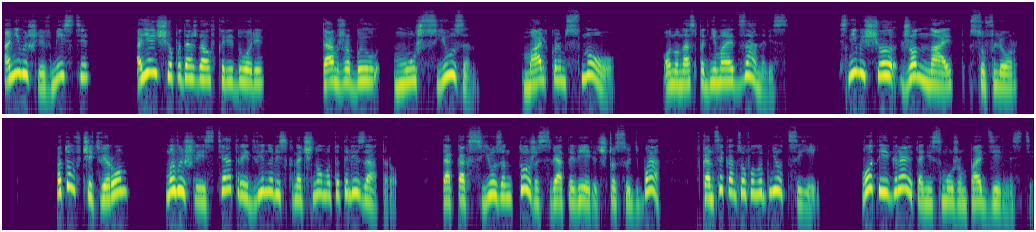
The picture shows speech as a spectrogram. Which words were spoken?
Они вышли вместе, а я еще подождал в коридоре. Там же был муж Сьюзен, Малькольм Сноу. Он у нас поднимает занавес. С ним еще Джон Найт, суфлер. Потом вчетвером мы вышли из театра и двинулись к ночному тотализатору так как Сьюзен тоже свято верит, что судьба в конце концов улыбнется ей. Вот и играют они с мужем по отдельности.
